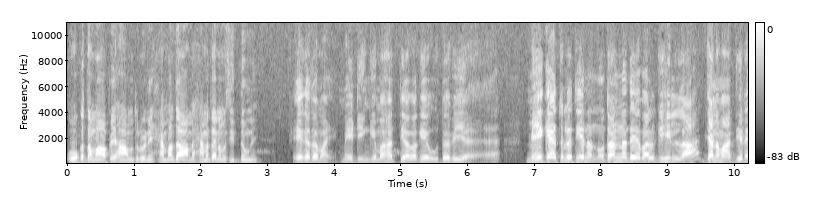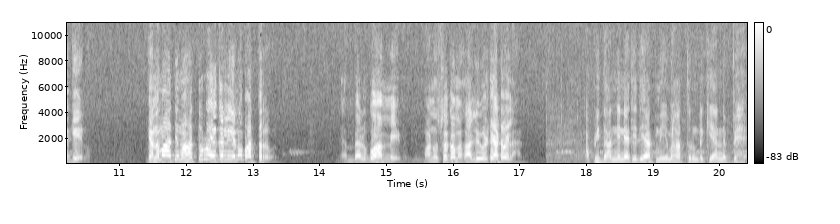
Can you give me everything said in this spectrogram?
ඕක තමයි අපේ හාමුදුරුවනේ හැමදාම හැමතැනම සිද්ධ වුණේ. ඒක තමයි මේ ඩිංගි මහත්තයා වගේ උදවිය මේක ඇතුළේ තියෙන නොදන්න දේවල් ගිහිල්ලා ජනමාධ්‍යයට කියනවා. ජනමාධ්‍ය මහත්තුරු ඒක ලියන පත්තරවල. දැන් බැලුවහම මේ මනුස්සකම සල්ලි වලට යට වෙලා. අපි දන්නේ නැති දෙයක් මේ මහත්තුරුන්ට කියන්න බෑ.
